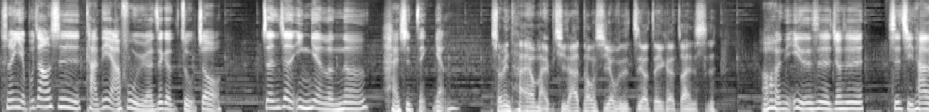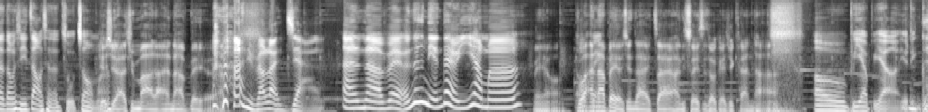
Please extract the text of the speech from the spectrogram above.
所以也不知道是卡地亚赋予了这个诅咒真正应验了呢，还是怎样？说明他还要买其他东西，又不是只有这一颗钻石。哦，你意思是就是是其他的东西造成的诅咒吗？也许他去骂了安娜贝尔、啊。你不要乱讲，安娜贝尔那是年代有一样吗？没有，不过安娜贝尔现在还在啊，你随时都可以去看她。哦，不要不要，有点恐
